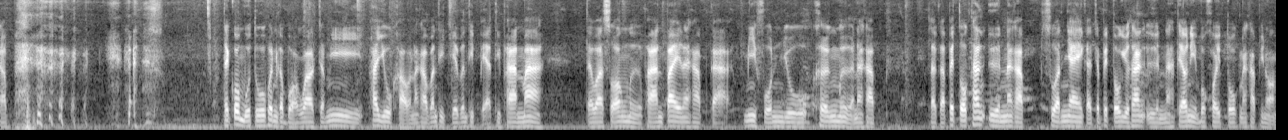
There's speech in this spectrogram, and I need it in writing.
ครับ แต่กรมอุตุเพิ่นก็บอกว่าจะมีพายุเขานะครับ วันที่เจ็ดวันที่แปดที่ผ่านมาแต่ว่าสองมือผ่านไปนะครับกะมีฝนอยู่เคืองมือนะครับแล้วก็ไปตกทางอื่นนะครับ ส่วนใหญ่ก็จะไปตกอยู่ทางอื่นนะแถวนี้บ่ค่อยตกนะครับพี่น้อง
